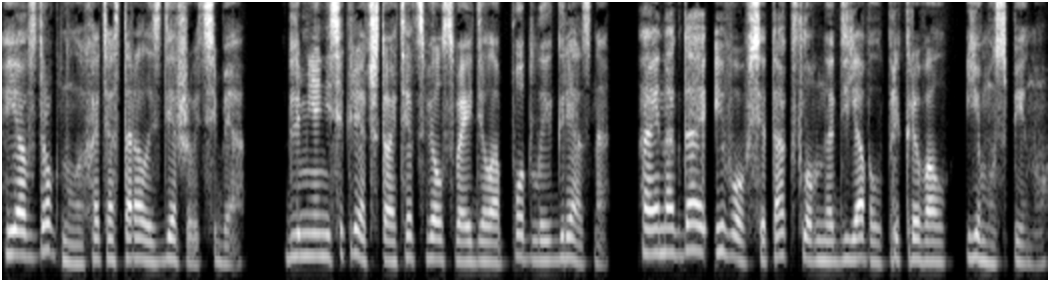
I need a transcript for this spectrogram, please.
Я вздрогнула, хотя старалась сдерживать себя. Для меня не секрет, что отец вел свои дела подло и грязно, а иногда и вовсе так, словно дьявол прикрывал ему спину.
